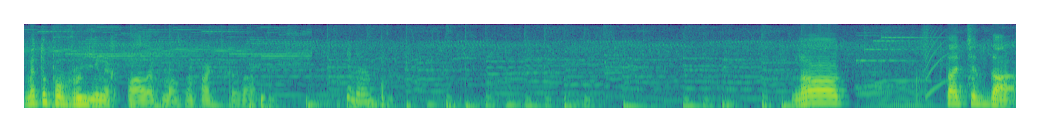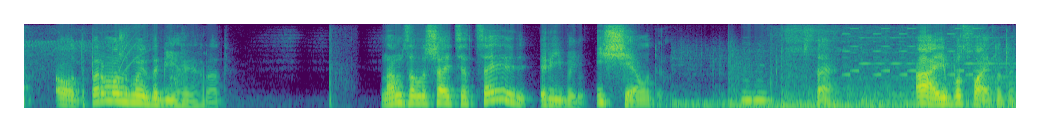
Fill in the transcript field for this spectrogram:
Ми тупо в руїнах впали, можна так сказати. І да. Ну, кстати, да. О, тепер можемо і забігає грати. Нам залишається цей рівень і ще один. Угу. Все. А, і босфайт один.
